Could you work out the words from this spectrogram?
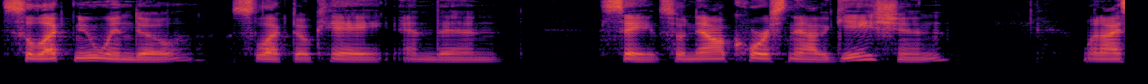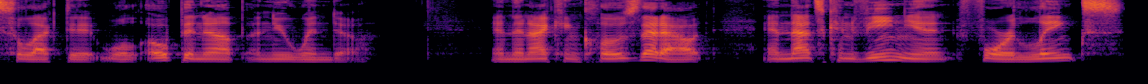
select new window, select OK, and then save. So now course navigation when I select it will open up a new window. And then I can close that out. And that's convenient for links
